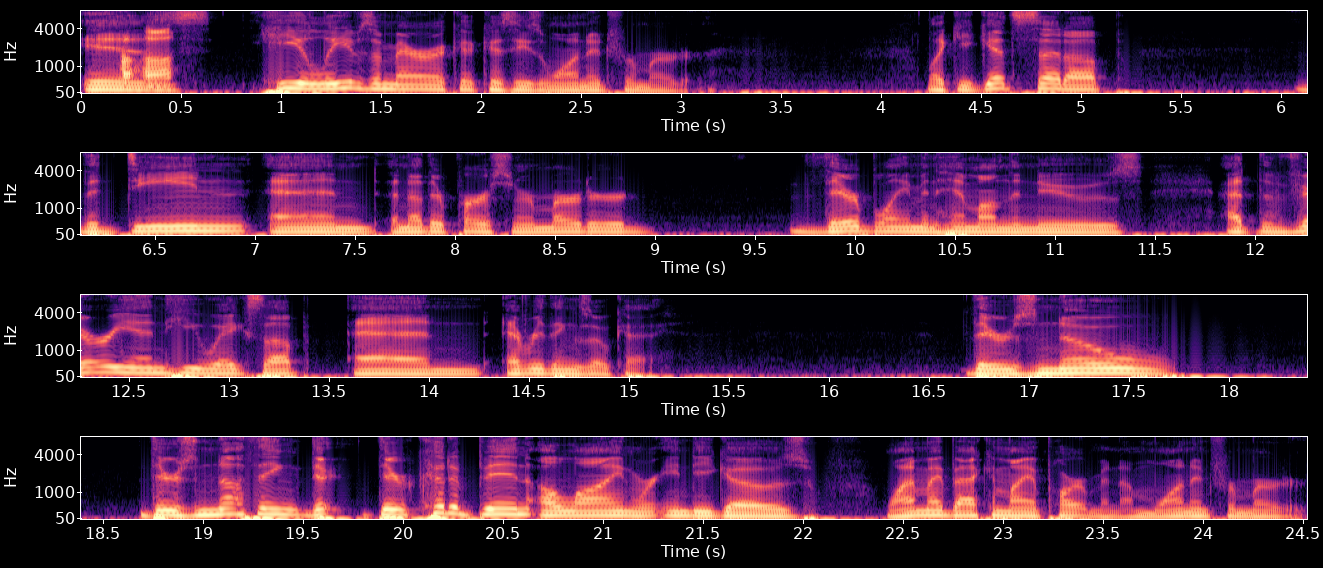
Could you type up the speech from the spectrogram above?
is Uh-huh. he leaves America because he's wanted for murder. Like he gets set up, the dean and another person are murdered. They're blaming him on the news. At the very end, he wakes up and everything's okay. There's no, there's nothing. There, there could have been a line where Indy goes, "Why am I back in my apartment? I'm wanted for murder."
